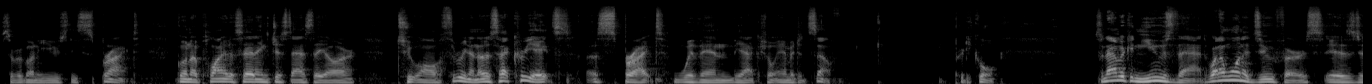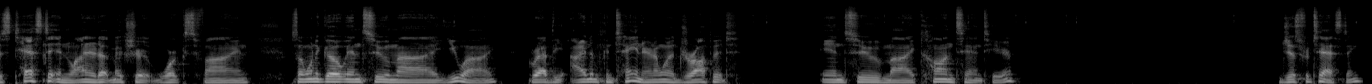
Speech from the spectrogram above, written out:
So we're going to use the sprite. I'm going to apply the settings just as they are to all three. Now notice that creates a sprite within the actual image itself. Pretty cool. So now we can use that. What I want to do first is just test it and line it up, make sure it works fine. So I want to go into my UI, grab the item container, and I want to drop it into my content here just for testing.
